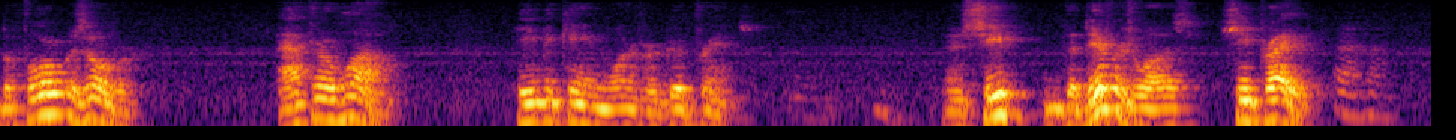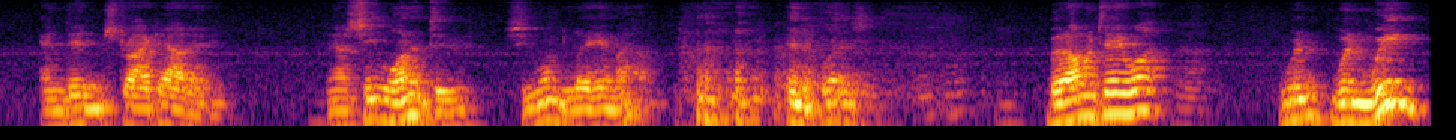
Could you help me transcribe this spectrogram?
before it was over, after a while, he became one of her good friends. And she, the difference was, she prayed Uh-huh. and didn't strike out at him. Now she wanted to, she wanted to lay him out in the flesh. But I want to tell you what, when, when we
